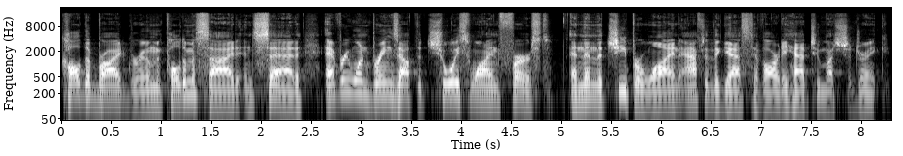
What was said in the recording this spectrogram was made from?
called the bridegroom and pulled him aside and said, Everyone brings out the choice wine first, and then the cheaper wine after the guests have already had too much to drink.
